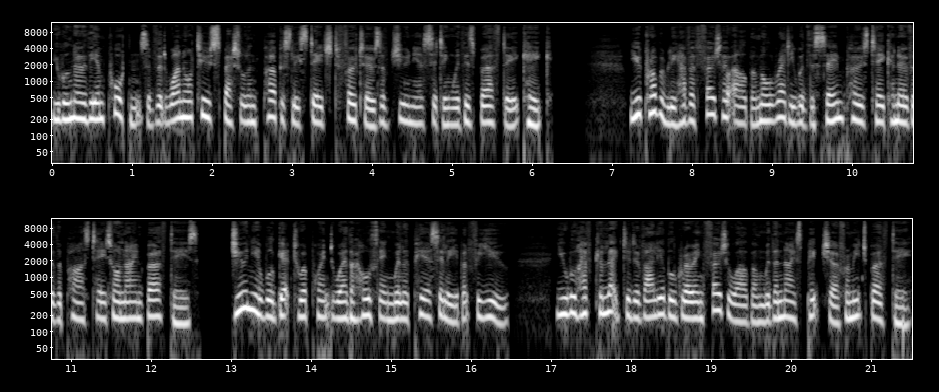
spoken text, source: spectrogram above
you will know the importance of that one or two special and purposely staged photos of Junior sitting with his birthday cake. You probably have a photo album already with the same pose taken over the past 8 or 9 birthdays. Junior will get to a point where the whole thing will appear silly but for you, you will have collected a valuable growing photo album with a nice picture from each birthday.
